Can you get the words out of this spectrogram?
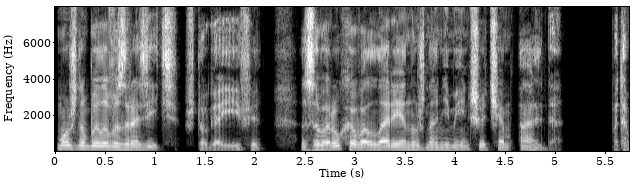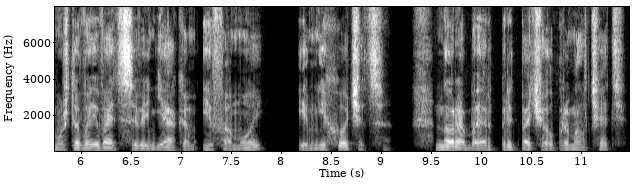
Можно было возразить, что Гаифе заваруха Валлария нужна не меньше, чем Альда, потому что воевать с Савиньяком и Фомой им не хочется. Но Робер предпочел промолчать.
